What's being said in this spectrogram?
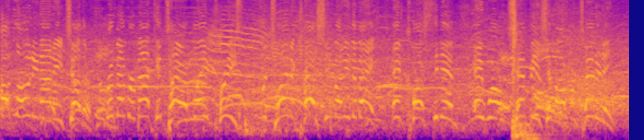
unloading on each other. Remember, McIntyre blamed Priest for trying to cash in Money in the Bank and costing him a World Championship opportunity.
